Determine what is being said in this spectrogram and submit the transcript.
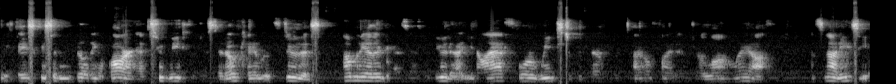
was basically sitting building a bar and had two weeks. We just said, okay, let's do this. How many other guys have to do that? You know, I had four weeks to prepare for a title fight after a long layoff. That's not easy.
